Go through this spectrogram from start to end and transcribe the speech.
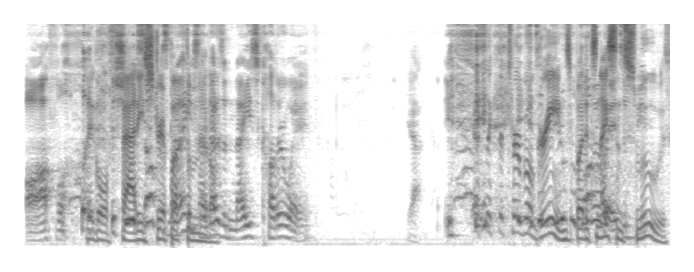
awful. Big old The shoe fatty itself strip up the nice, like, middle. that is a nice colorway. yeah. It's like the turbo It's greens, but it's nice and It's a beau- smooth.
